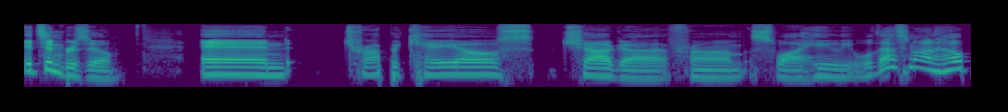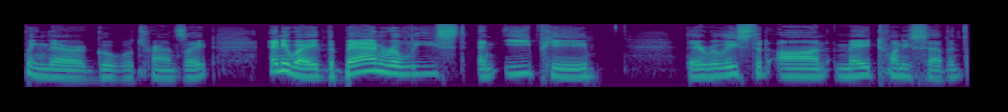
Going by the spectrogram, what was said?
it's in Brazil and Tropikaos Chaga from Swahili. Well, that's not helping there, Google Translate. Anyway, the band released an EP. They released it on May 27th,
